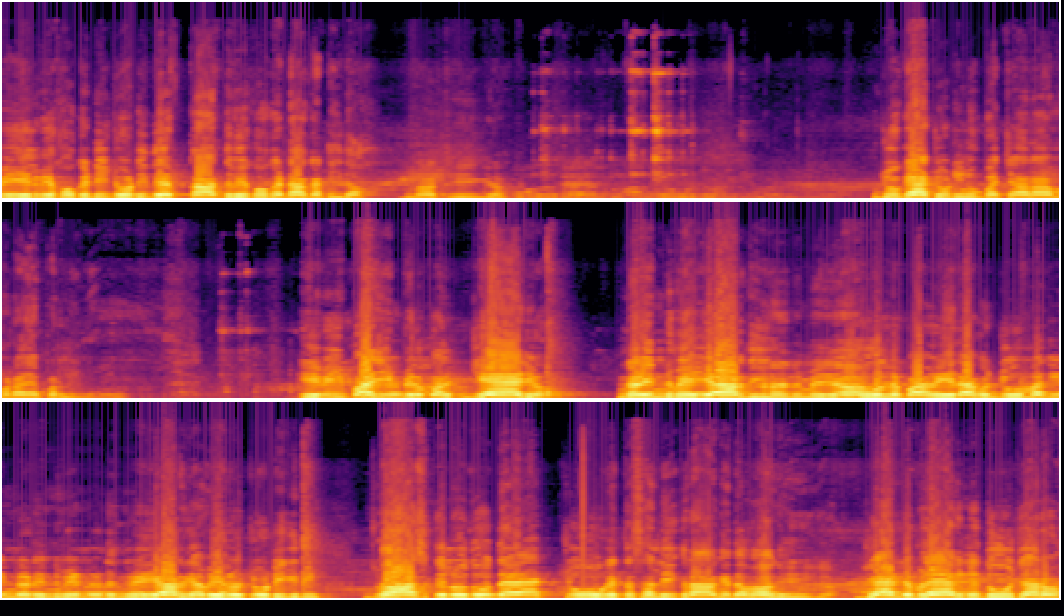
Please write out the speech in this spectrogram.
ਬੇਲ ਵੇਖੋ ਕਿੱਡੀ ਝੋਟੀ ਦੇ ਕੱਦ ਵੇਖੋ ਕਿੱਡਾ ਕੱਟੀ ਦਾ। ਨਾ ਠੀਕ ਆ। ਜੋ ਕਿ ਆ ਝੋਟੀ ਨੂੰ ਬੱਚਾ ਲਾ ਮੜਾਇਆ ਪਰਲੀ ਨੂੰ। ਇਹ ਵੀ ਭਾਜੀ ਬਿਲਕੁਲ ਜਾਇਜ਼। 99000 ਦੀ। 99,000 ਦੀ। ਮੁੱਲ ਭਾਵੇਂ ਇਹਦਾ ਕੋਈ ਜੋ ਮਰਜ਼ੀ 99 99000 ਦੀਆਂ ਵੇਖ ਲਓ ਝੋਟੀ ਕਿਦੀ 10 ਕਿਲੋ ਦੁੱਧ ਐ ਚੋ ਕੇ ਤਸੱਲੀ ਕਰਾ ਕੇ ਦਵਾਂਗੇ। ਆ। ਜੈਡ ਬਲੈਕ ਜੇ ਦੋ ਚਾਰ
